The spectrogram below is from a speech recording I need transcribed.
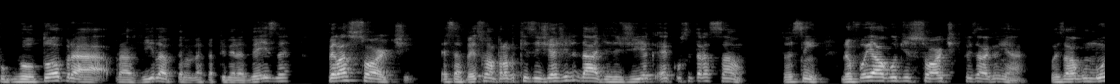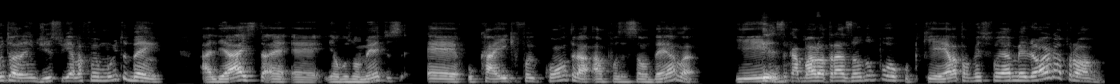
voltou para a Vila pela, pela primeira vez, né? Pela sorte. Dessa vez foi uma prova que exigia agilidade, exigia é, concentração. Então, assim, não foi algo de sorte que fez ela ganhar. Foi algo muito além disso e ela foi muito bem. Aliás, tá, é, é, em alguns momentos, é, o Kaique foi contra a posição dela e eles Sim. acabaram atrasando um pouco, porque ela talvez foi a melhor da prova,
